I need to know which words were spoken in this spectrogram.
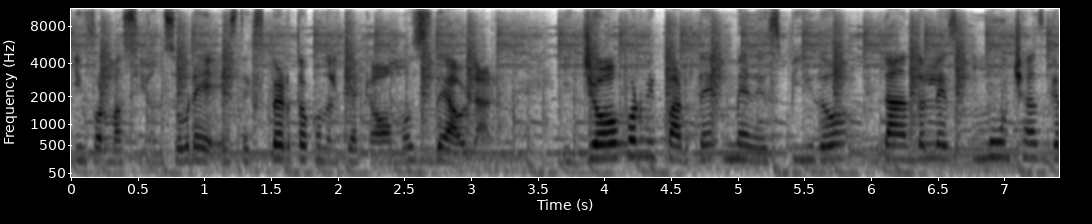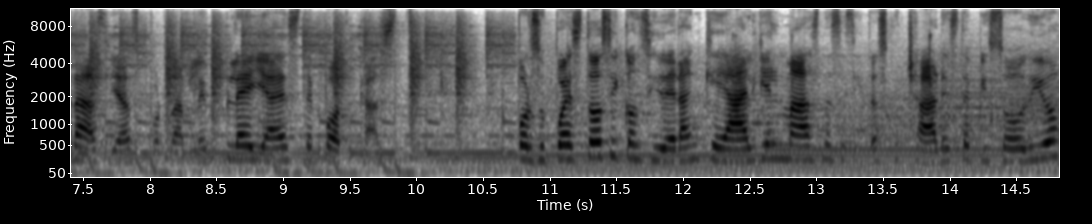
información sobre este experto con el que acabamos de hablar. Y yo por mi parte me despido dándoles muchas gracias por darle play a este podcast. Por supuesto, si consideran que alguien más necesita escuchar este episodio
